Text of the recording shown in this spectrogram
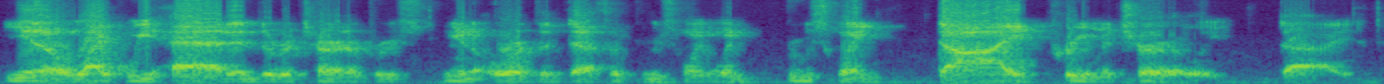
you know, like we had in the Return of Bruce, you know, or the Death of Bruce Wayne when Bruce Wayne died prematurely, died.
